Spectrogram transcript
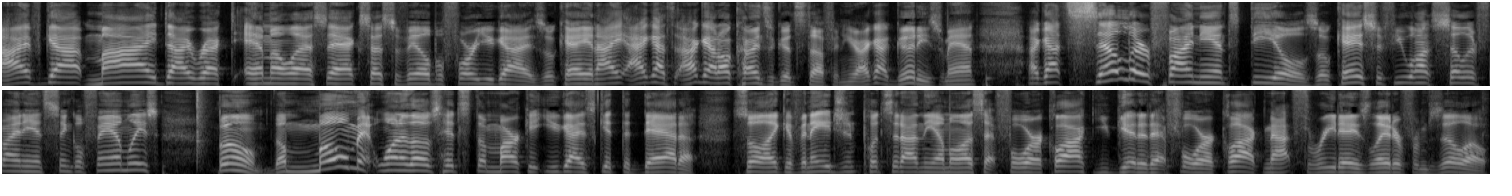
I've got my direct MLS access available for you guys, okay? And I, I got I got all kinds of good stuff in here. I got goodies, man. I got seller finance deals, okay? So if you want seller finance single families, boom. The moment one of those hits the market, you guys get the data. So like if an agent puts it on the MLS at four o'clock, you get it at four o'clock, not three days later from Zillow.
